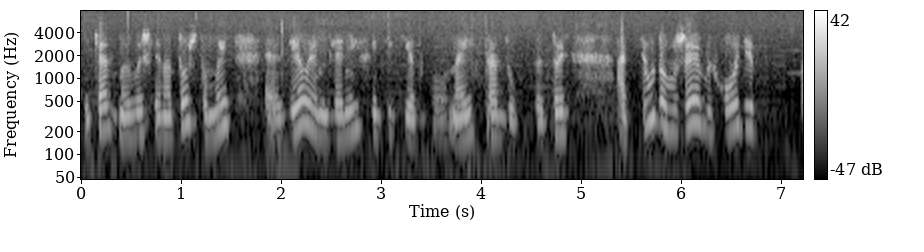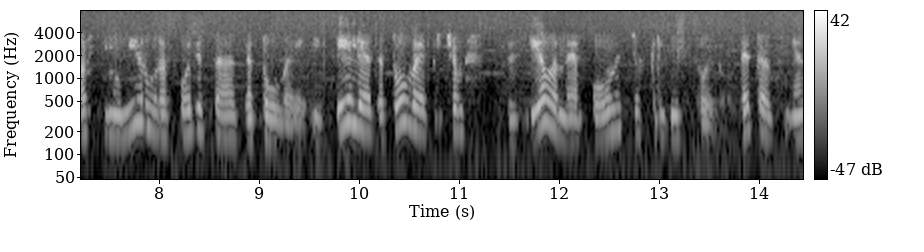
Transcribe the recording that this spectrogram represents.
сейчас мы вышли на то, что мы э, делаем для них этикетку на их продукцию. То есть отсюда уже выходит по всему миру расходится готовое изделие, готовое, причем сделанное полностью в Приднестровье. Вот это мне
